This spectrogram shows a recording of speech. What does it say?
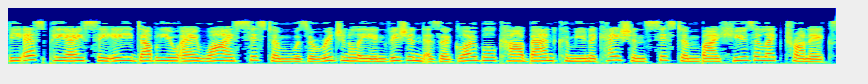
The SPACEWAY system was originally envisioned as a global Ka-band communications system by Hughes Electronics.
